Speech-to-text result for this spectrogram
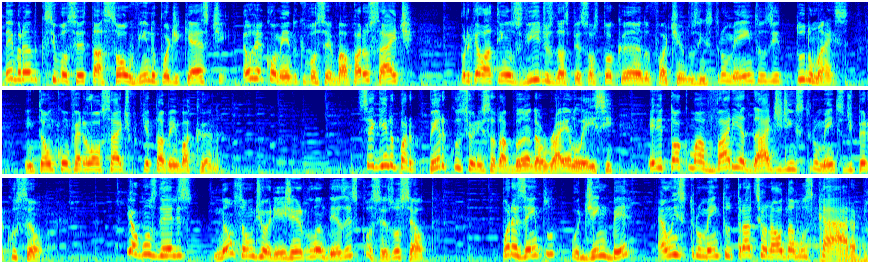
Lembrando que se você está só ouvindo o podcast, eu recomendo que você vá para o site, porque lá tem os vídeos das pessoas tocando, fotinho dos instrumentos e tudo mais. Então confere lá o site porque tá bem bacana. Seguindo para o percussionista da banda, Ryan Lacey, ele toca uma variedade de instrumentos de percussão. E alguns deles não são de origem irlandesa, escocesa ou celta. Por exemplo, o djembe é um instrumento tradicional da música árabe.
